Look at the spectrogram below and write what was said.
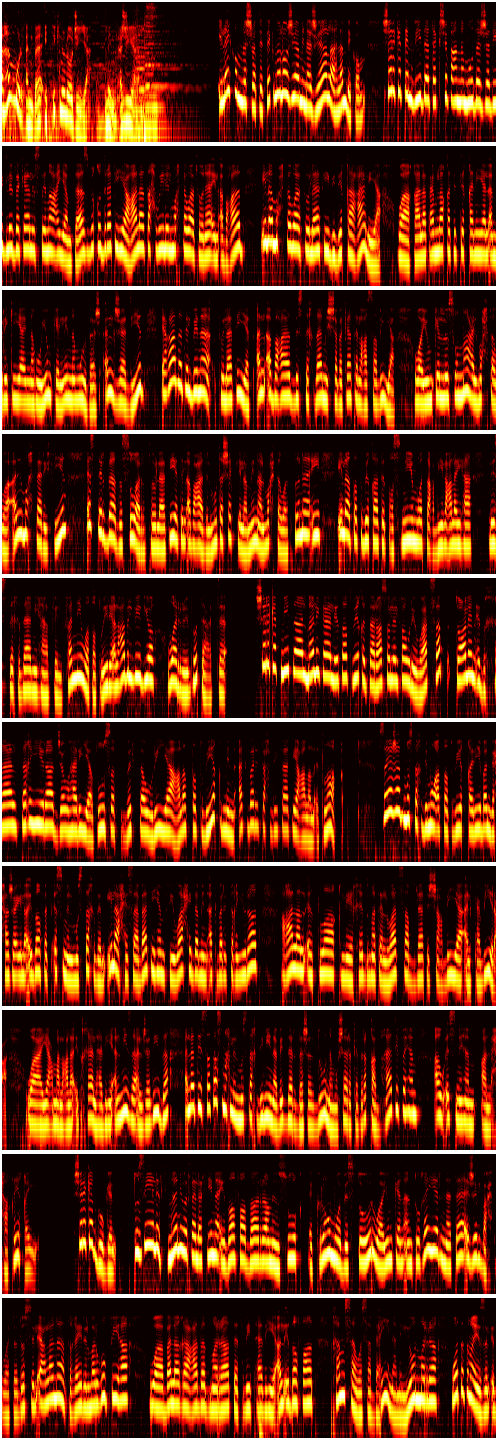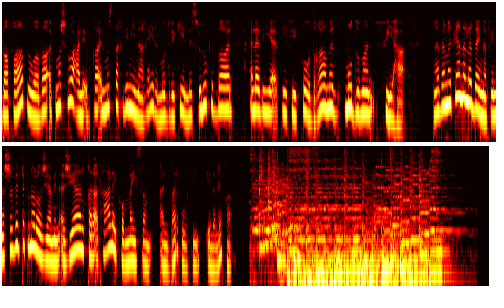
أهم الأنباء التكنولوجية من أجيال. إليكم نشرة التكنولوجيا من أجيال أهلا بكم. شركة إنفيدا تكشف عن نموذج جديد للذكاء الاصطناعي يمتاز بقدرته على تحويل المحتوى ثنائي الأبعاد إلى محتوى ثلاثي بدقة عالية، وقالت عملاقة التقنية الأمريكية إنه يمكن للنموذج الجديد إعادة البناء ثلاثية الأبعاد باستخدام الشبكات العصبية، ويمكن لصناع المحتوى المحترفين استرداد الصور ثلاثية الأبعاد المتشابهة متشكلة من المحتوى الثنائي إلى تطبيقات التصميم والتعديل عليها لاستخدامها في الفن وتطوير ألعاب الفيديو والريبوتات شركة ميتا المالكة لتطبيق التراسل الفوري واتساب تعلن إدخال تغييرات جوهرية توصف بالثورية على التطبيق من أكبر التحديثات على الإطلاق. سيجد مستخدمو التطبيق قريبا بحاجة إلى إضافة اسم المستخدم إلى حساباتهم في واحدة من أكبر التغيرات على الإطلاق لخدمة الواتساب ذات الشعبية الكبيرة ويعمل على إدخال هذه الميزة الجديدة التي ستسمح للمستخدمين بالدردشة دون مشاركة رقم هاتفهم أو اسمهم الحقيقي. شركة جوجل تزيل 32 إضافة ضارة من سوق Chrome Web Store ويمكن أن تغير نتائج البحث وتدس الإعلانات غير المرغوب فيها. وبلغ عدد مرات تثبيت هذه الإضافات 75 مليون مرة. وتتميز الإضافات بوظائف مشروعة لإبقاء المستخدمين غير مدركين للسلوك الضار الذي يأتي في كود غامض مضمن فيها. هذا ما كان لدينا في نشرة التكنولوجيا من أجيال قرأتها عليكم ميسم البرغوثي. إلى اللقاء.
